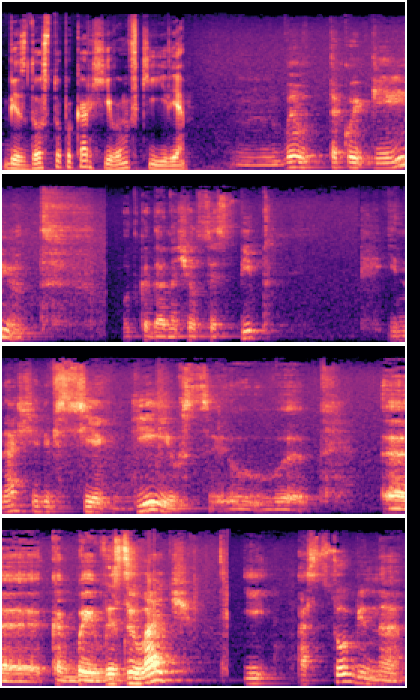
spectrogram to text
без доступа к архивам в Киеве. был такой период, вот когда начался СПИД, и начали всех геев э, как бы вызывать, и особенно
